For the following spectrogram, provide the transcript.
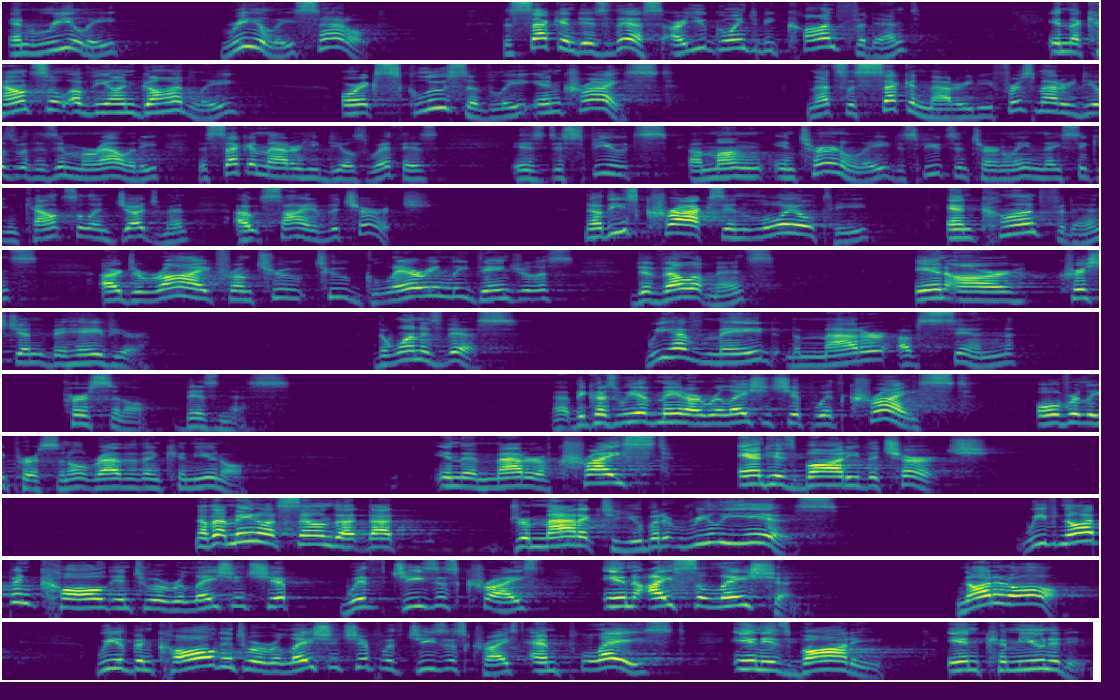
and really, really settled. The second is this Are you going to be confident in the counsel of the ungodly or exclusively in Christ? And that's the second matter. The first matter he deals with is immorality. The second matter he deals with is is disputes among internally, disputes internally, and they seeking counsel and judgment outside of the church. Now, these cracks in loyalty and confidence are derived from true, two glaringly dangerous developments in our Christian behavior. The one is this we have made the matter of sin personal business. Uh, because we have made our relationship with Christ overly personal rather than communal. In the matter of Christ and his body, the church. Now, that may not sound that, that dramatic to you, but it really is. We've not been called into a relationship with Jesus Christ in isolation. Not at all. We have been called into a relationship with Jesus Christ and placed in his body, in community.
